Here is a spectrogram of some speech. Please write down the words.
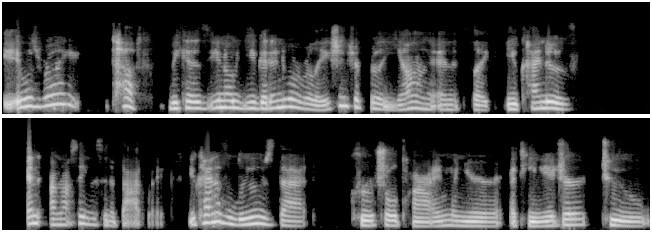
it was really tough because, you know, you get into a relationship really young and it's like you kind of, and I'm not saying this in a bad way, you kind of lose that crucial time when you're a teenager to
